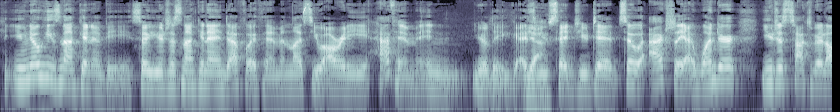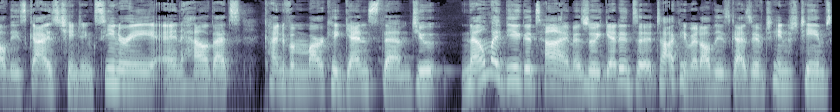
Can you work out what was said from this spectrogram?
You know he's not going to be, so you're just not going to end up with him unless you already have him in your league, as Yeah. you said you did. So actually, I wonder. You just talked about all these guys changing scenery and how that's kind of a mark against them. Do you now might be a good time as we get into talking about all these guys who have changed teams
